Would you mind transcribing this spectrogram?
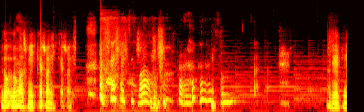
Lu lu harus mikir Roy. Mikir, Roy. Wow. Oke oke.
